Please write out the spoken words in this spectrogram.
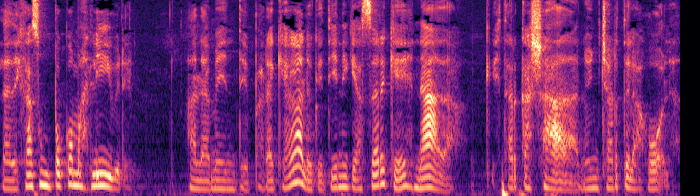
la dejas un poco más libre a la mente para que haga lo que tiene que hacer, que es nada, estar callada, no hincharte las bolas.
